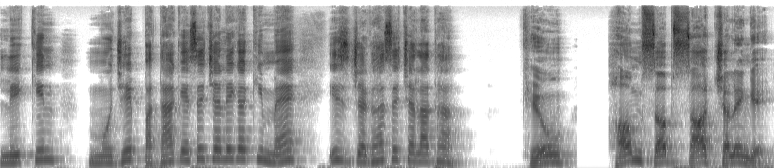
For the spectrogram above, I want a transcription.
लेकिन मुझे पता कैसे चलेगा कि मैं इस जगह से चला था? क्यों? हम सब साथ चलेंगे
